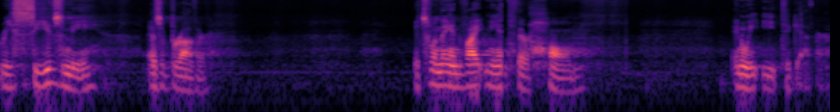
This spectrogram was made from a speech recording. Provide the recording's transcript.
receives me as a brother. It's when they invite me into their home and we eat together.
